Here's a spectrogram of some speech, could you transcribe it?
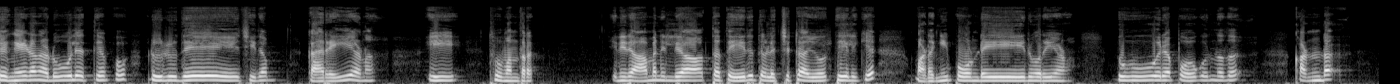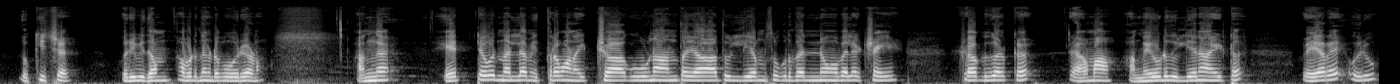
ഗംഗയുടെ നടുവിലെത്തിയപ്പോൾ രുരുദേ ചിരം കരയാണ് ഈ സുമന്ത്രൻ. ഇനി രാമനില്ലാത്ത തേര് തെളിച്ചിട്ട് അയോധ്യയിലേക്ക് മടങ്ങിപ്പോണ്ടേന്ന് പറയുകയാണ് ദൂരെ പോകുന്നത് കണ്ട് ദുഃഖിച്ച് ഒരുവിധം അവിടുന്ന് ഇങ്ങോട്ട് പോരുകയാണ്. അങ്ങ് ഏറ്റവും നല്ല മിത്രമാണ് ഇക്ഷാഗുണാന്തയാ തുല്യം സുഹൃതന്നോപലക്ഷേ ഇക്ഷാഗുകൾക്ക് രാമ അങ്ങയോട് തുല്യനായിട്ട് വേറെ ഒരു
